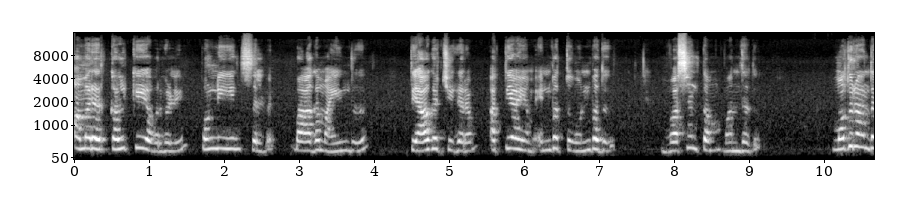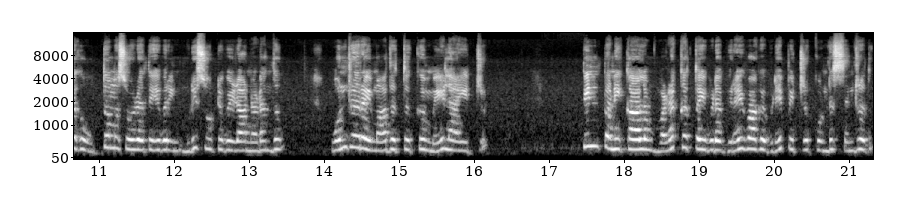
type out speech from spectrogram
அமரர் கல்கி அவர்களின் பொன்னியின் செல்வன் பாகம் ஐந்து தியாகச் சிகரம் அத்தியாயம் எண்பத்து ஒன்பது வசந்தம் வந்தது. மதுராந்தக உத்தம சோழ தேவரின் முடிசூட்டு விழா நடந்து ஒன்றரை மாதத்துக்கு மேலாயிற்று. பின்பணி காலம் வழக்கத்தை விட விரைவாக விடைபெற்று கொண்டு சென்றது.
